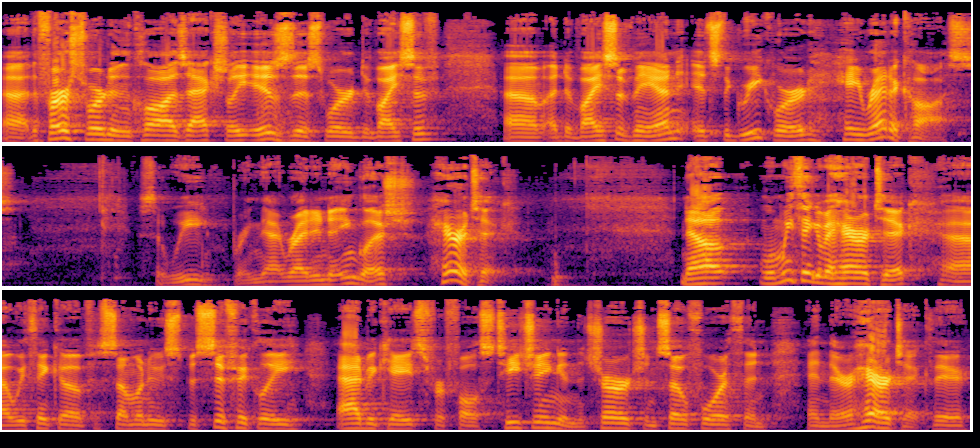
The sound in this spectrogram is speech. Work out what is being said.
Uh, the first word in the clause actually is this word divisive. Um, a divisive man, it's the Greek word heretikos. So we bring that right into English heretic. Now, when we think of a heretic, uh, we think of someone who specifically advocates for false teaching in the church and so forth, and, and they're a heretic. They're,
